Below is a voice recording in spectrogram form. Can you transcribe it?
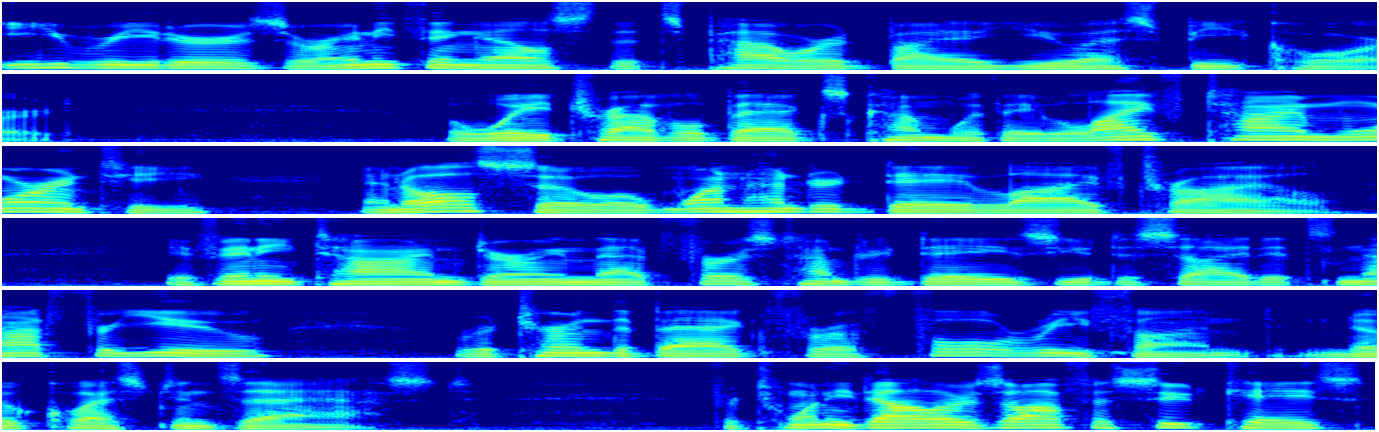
e readers, or anything else that's powered by a USB cord. Away travel bags come with a lifetime warranty and also a 100 day live trial. If any time during that first hundred days you decide it's not for you, return the bag for a full refund, no questions asked. For $20 off a suitcase,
